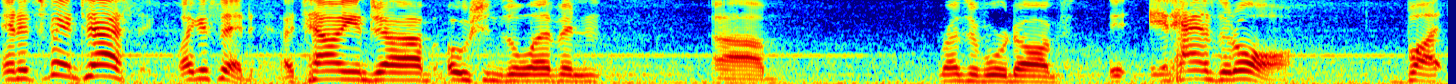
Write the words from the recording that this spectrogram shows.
and it's fantastic. Like I said, Italian Job, Ocean's Eleven, um, Reservoir Dogs. It, it has it all, but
